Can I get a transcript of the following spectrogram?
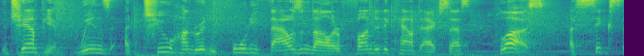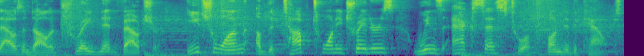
The champion wins a $240,000 funded account access plus a $6,000 TradeNet voucher. Each one of the top 20 traders wins access to a funded account.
